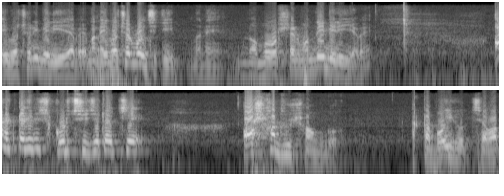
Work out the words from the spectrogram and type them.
এই বছরই বেরিয়ে যাবে। মানে এবছর বলছি কি মানে নববর্ষের মধ্যেই বেরিয়ে যাবে। আরেকটা জিনিস করছি যেটা হচ্ছে অসাধু সঙ্গ। একটা বই হচ্ছে আবার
